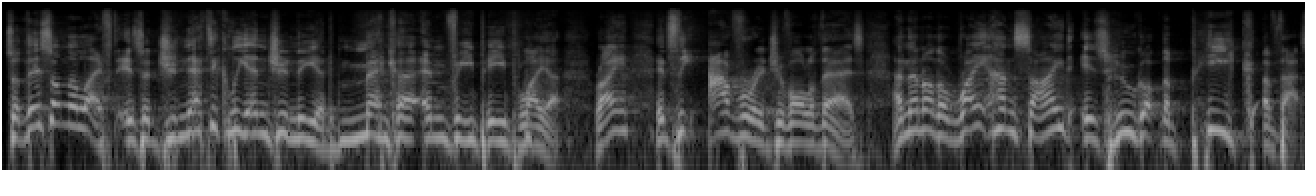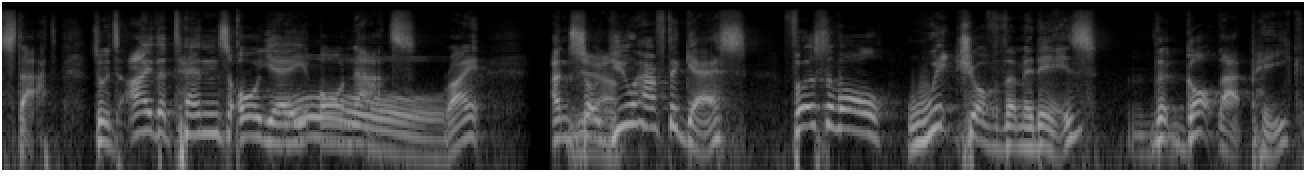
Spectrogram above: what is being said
So this on the left is a genetically engineered mega MVP player, right? It's the average of all of theirs. And then on the right hand side is who got the peak of that stat. So it's either TenZ or Yay or Nats, right? And so Yeah. you have to guess, first of all, which of them it is that got that peak.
